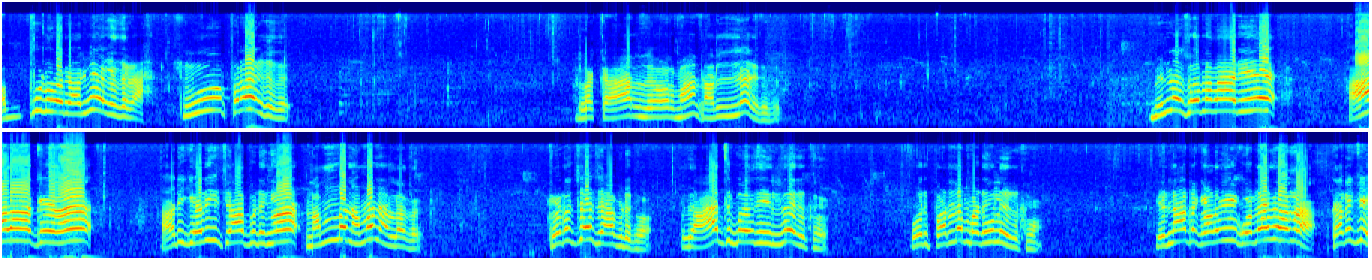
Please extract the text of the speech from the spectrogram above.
அப்படி ஒரு அருமையாக இருக்குதுடா. சூப்பராக இருக்குது. நல்லா காரம் தோரமாக நல்லா இருக்குது. முன்ன சொன்ன மாதிரி ஆளாக்கீரை அடிக்கடி சாப்பிடுங்க. நம்ம நம்ம நல்லது. கிடைச்சா சாப்பிடுங்க. இது ஆற்று பகுதியில் தான் இருக்கும் ஒரு பள்ளம் படுவில் இருக்கும். என்னாட்ட கிளவி கொண்டாடுவாங்க கடைக்கு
